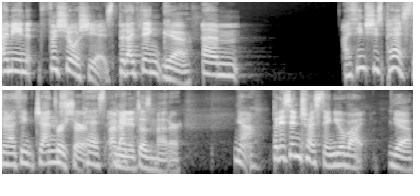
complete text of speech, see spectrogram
I mean, for sure she is. But I think, Yeah, um, I think she's pissed, and I think Jen's for sure. pissed. I mean, it doesn't matter. yeah, but it's interesting. You're right. Yeah.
